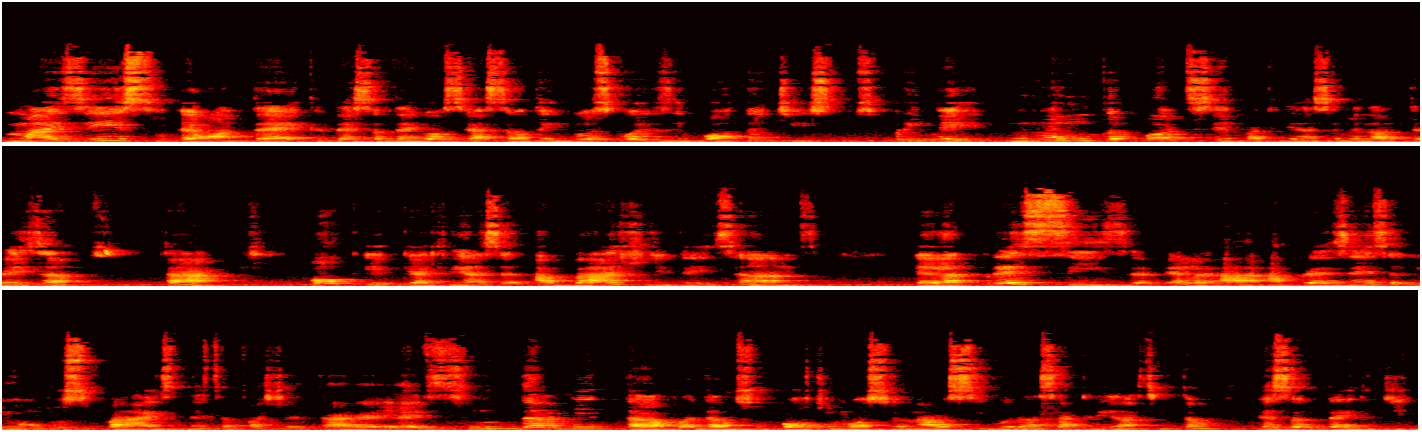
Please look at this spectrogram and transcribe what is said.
Mas isso é uma técnica dessa negociação, tem duas coisas importantíssimas. Primeiro, nunca pode ser para criança menor de 3 anos, tá? Por quê? Porque a criança abaixo de 3 anos, ela precisa, ela, a, a, presença de um dos pais nessa faixa etária é fundamental para dar um suporte emocional e segurança à criança. Então, essa técnica de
